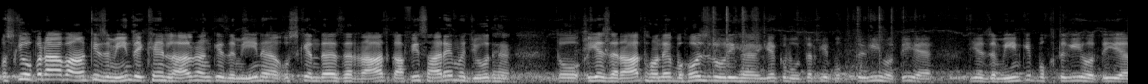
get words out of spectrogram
उसके ऊपर आप आँख की ज़मीन देखें, लाल रंग की ज़मीन है, उसके अंदर जर्रात काफ़ी सारे मौजूद हैं। तो ये ज़रात होने बहुत ज़रूरी है। ये कबूतर की पुख्तगी होती है, ये ज़मीन की पुख्तगी होती है।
